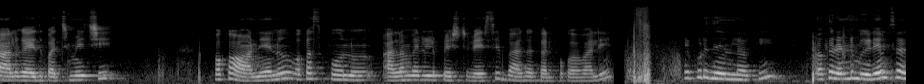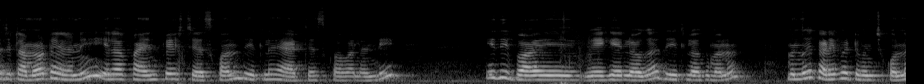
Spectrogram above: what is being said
నాలుగు ఐదు పచ్చిమిర్చి ఒక ఆనియన్ ఒక స్పూను అల్లం వెల్లుల్లి పేస్ట్ వేసి బాగా కలుపుకోవాలి. ఇప్పుడు దీనిలోకి ఒక రెండు మీడియం సైజు టమాటాలని ఇలా ఫైన్ పేస్ట్ చేసుకొని దీంట్లో యాడ్ చేసుకోవాలండి. ఇది బాయ్ వేగేలోగా దీంట్లోకి మనం ముందుగా కడిపెట్టి ఉంచుకున్న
